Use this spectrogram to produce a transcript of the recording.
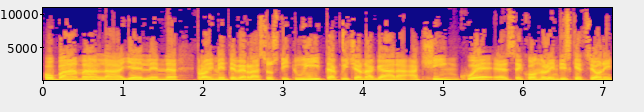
Obama, la Yellen probabilmente verrà sostituita, qui c'è una gara a 5 eh, secondo le indiscrezioni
